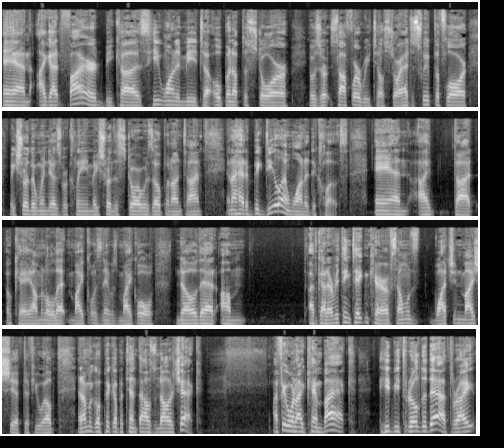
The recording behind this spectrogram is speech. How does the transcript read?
And I got fired because he wanted me to open up the store. It was a software retail store. I had to sweep the floor, make sure the windows were clean, make sure the store was open on time. And I had a big deal I wanted to close. And I thought, okay, I'm going to let Michael, his name was Michael, know that um, I've got everything taken care of. Someone's watching my shift, if you will, and I'm going to go pick up a $10,000 check. I figure when I came back, he'd be thrilled to death, right?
